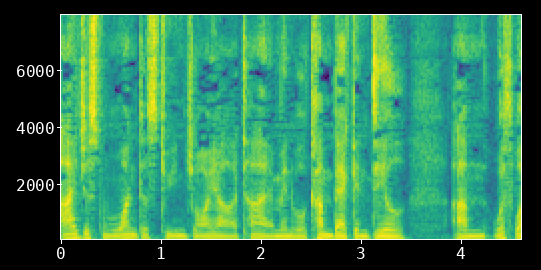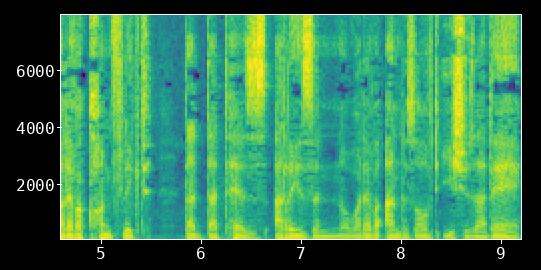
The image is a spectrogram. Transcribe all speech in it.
I just want us to enjoy our time and we'll come back and deal um, with whatever conflict that, that has arisen or whatever unresolved issues are there.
